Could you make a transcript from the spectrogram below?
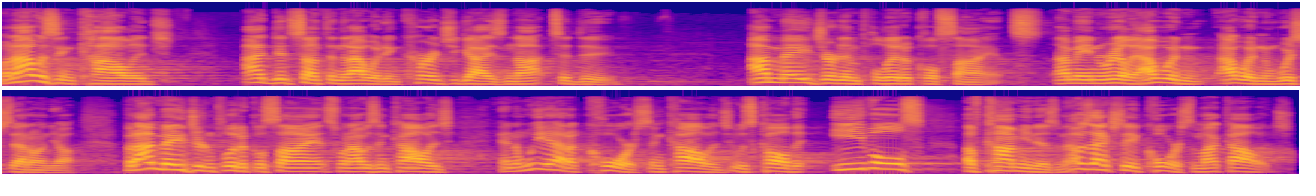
When I was in college, I did something that I would encourage you guys not to do. I majored in political science. I mean, really, I wouldn't, I wouldn't wish that on y'all. But I majored in political science when I was in college, and we had a course in college. It was called The Evils of Communism. That was actually a course in my college.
